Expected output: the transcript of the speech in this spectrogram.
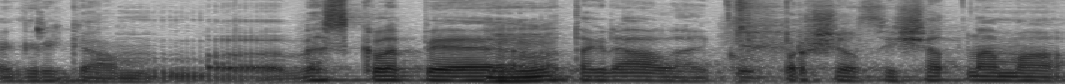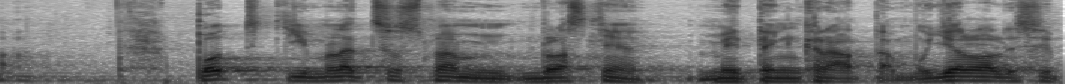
jak říkám, ve sklepě mm. a tak dále. Jako prošel si šatnama pod tímhle, co jsme vlastně my tenkrát tam udělali, si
